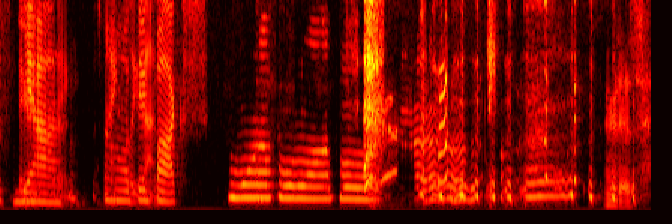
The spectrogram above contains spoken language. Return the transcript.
it's very Yeah. fitting oh, a big done. box. There it is.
